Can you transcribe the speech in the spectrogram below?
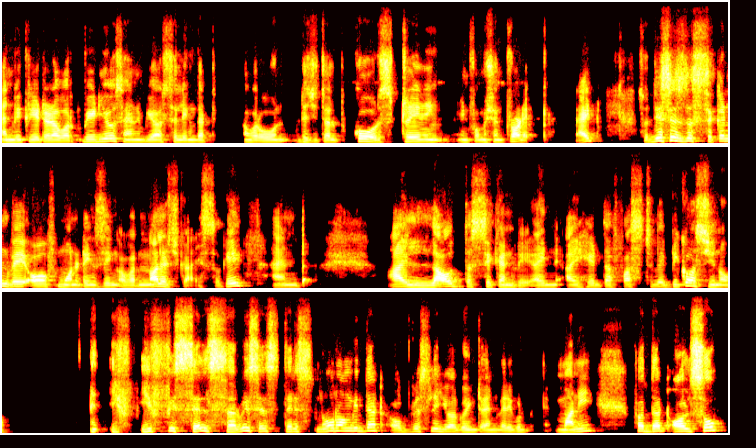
and we created our videos and we are selling that our own digital course, training, information product, right? So this is the second way of monetizing our knowledge, guys, okay? And I love the second way. I, I hate the first way because, you know, if if we sell services there is no wrong with that. Obviously you are going to earn very good money for that also.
